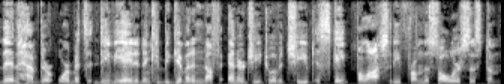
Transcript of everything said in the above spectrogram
then have their orbits deviated and can be given enough energy to have achieved escape velocity from the solar system,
